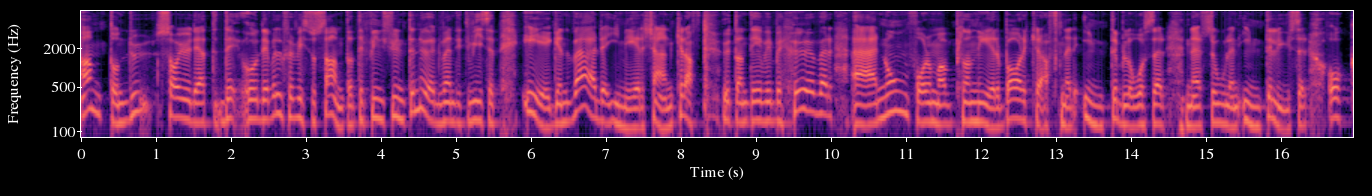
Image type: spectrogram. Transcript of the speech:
Anton, du sa ju det att, det, och det är väl förvisso sant, att det finns ju inte nödvändigtvis ett egenvärde i mer kärnkraft, utan det vi behöver är någon form av planerbar kraft när det inte blåser, när solen inte lyser. Och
